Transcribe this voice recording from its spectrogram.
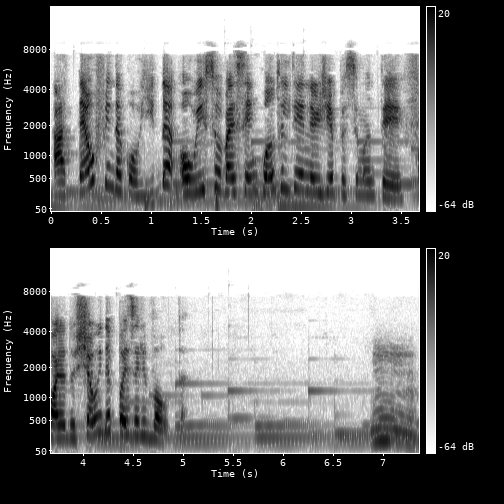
até o fim da corrida ou isso vai ser enquanto ele tem energia pra se manter fora do chão e depois ele volta? Hum,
